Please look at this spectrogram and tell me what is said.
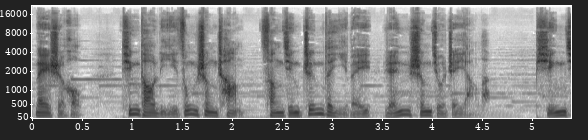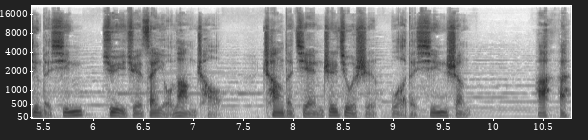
那时候听到李宗盛唱，曾经真的以为人生就这样了。平静的心拒绝再有浪潮，唱的简直就是我的心声。哈哈，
